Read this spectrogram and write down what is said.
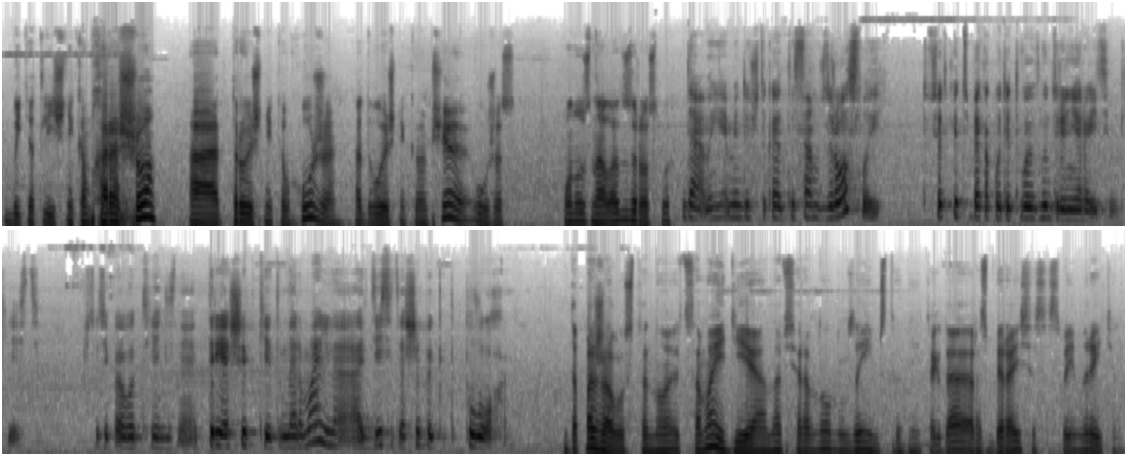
быть отличником хорошо, а троечником хуже, а двоечником вообще ужас, он узнал от взрослых. Да, но я имею в виду, что когда ты сам взрослый, то все-таки у тебя какой-то твой внутренний рейтинг есть. Что типа вот, я не знаю, три ошибки это нормально, а 10 ошибок это плохо. Да, пожалуйста, но сама идея, она все равно, ну, заимствованная. Тогда разбирайся со своим рейтингом,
